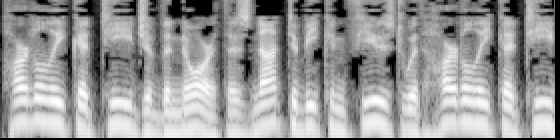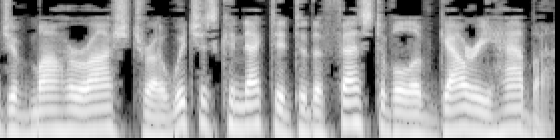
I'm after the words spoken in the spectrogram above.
Hartalika Teej of the North is not to be confused with Hartalika Teej of Maharashtra which is connected to the festival of Gauri Haba.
